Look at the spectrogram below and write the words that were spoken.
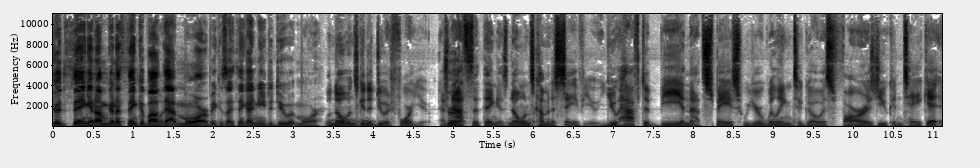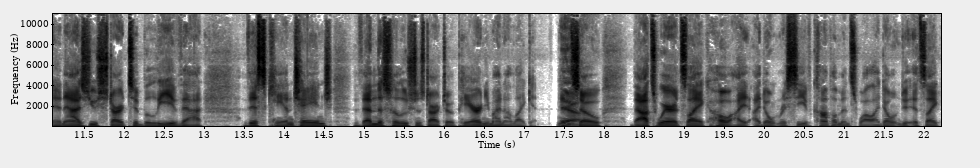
good thing. And I'm gonna think about that more because I think I need to do it more. Well, no one's going to do it for you. And True. that's the thing is no one's coming to save you. You have to be in that space where you're willing to go as far as you can take it. And as you start to believe that this can change, then the solutions start to appear and you might not like it. Yeah. And so that's where it's like, oh, I, I don't receive compliments well. I don't do it's like,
